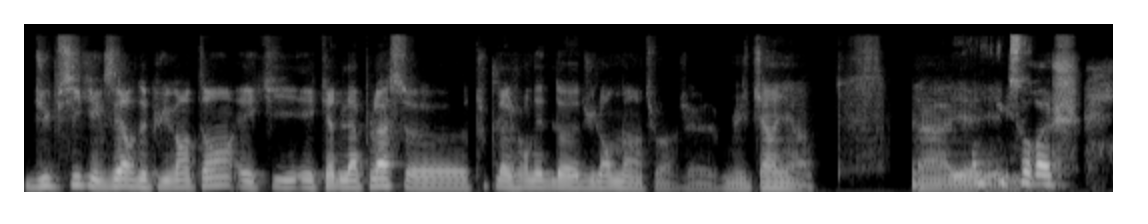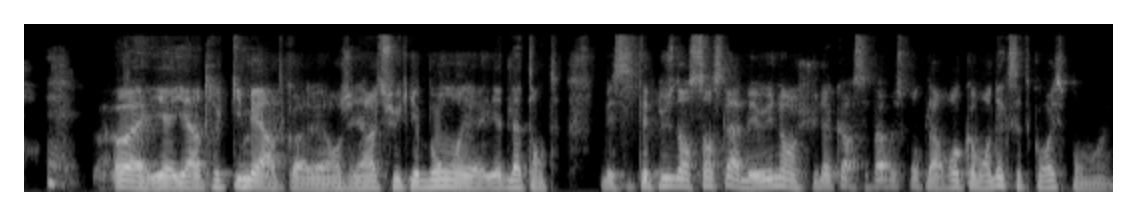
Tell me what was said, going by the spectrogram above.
du psy qui exerce depuis 20 ans et qui, et qui a de la place toute la journée du lendemain, tu vois. Je, me dis, tiens, il y a. Il y a, y a, Ouais, il y, a un truc qui merde, quoi. En général, celui qui est bon, il y, a de l'attente. Mais c'était plus dans ce sens-là. Mais oui, non, je suis d'accord. C'est pas parce qu'on te l'a recommandé que ça te correspond.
